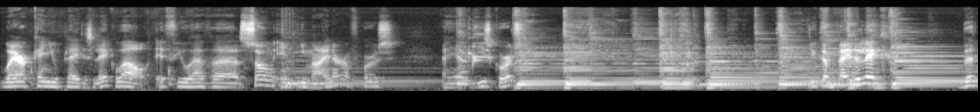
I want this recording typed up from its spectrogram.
where can you play this lick? Well, if you have a song in E minor, of course, and you have these chords, you can play the lick. But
